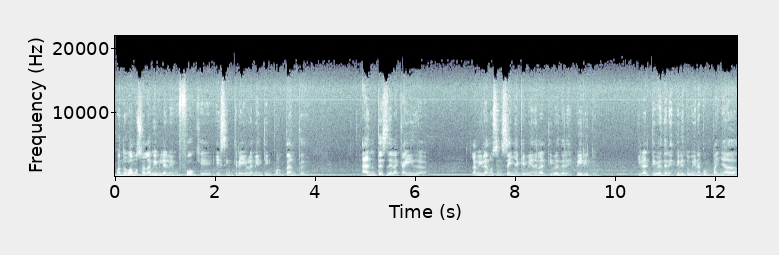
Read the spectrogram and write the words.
Cuando vamos a la Biblia el enfoque es increíblemente importante. Antes de la caída, la Biblia nos enseña que viene la altivez del espíritu y la altivez del espíritu viene acompañada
